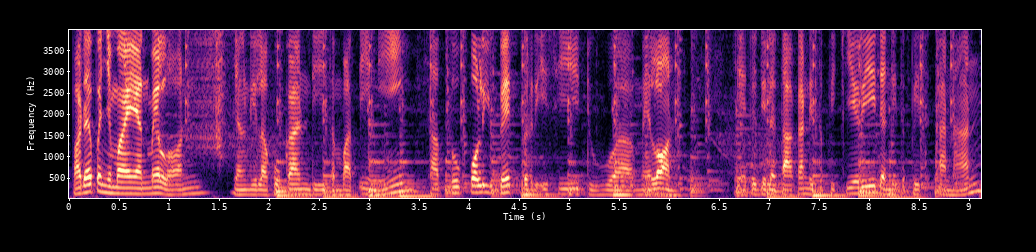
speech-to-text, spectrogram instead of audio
Pada penyemaian melon yang dilakukan di tempat ini, satu polybag berisi dua melon, yaitu diletakkan di tepi kiri dan di tepi kanan,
